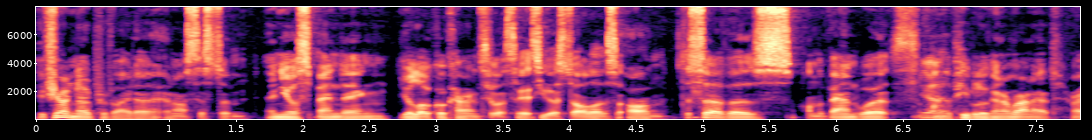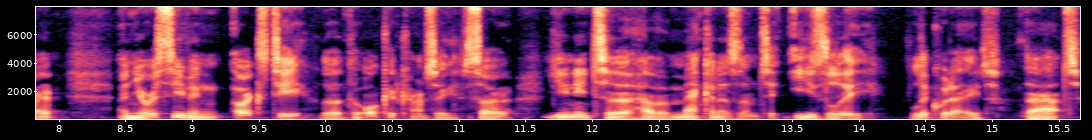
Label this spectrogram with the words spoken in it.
If you're a node provider in our system and you're spending your local currency, let's say it's US dollars, on the servers, on the bandwidth, Yeah. on the people who are going to run it, right? And you're receiving OXT, the, the Orchid currency. So you need to have a mechanism to easily liquidate that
